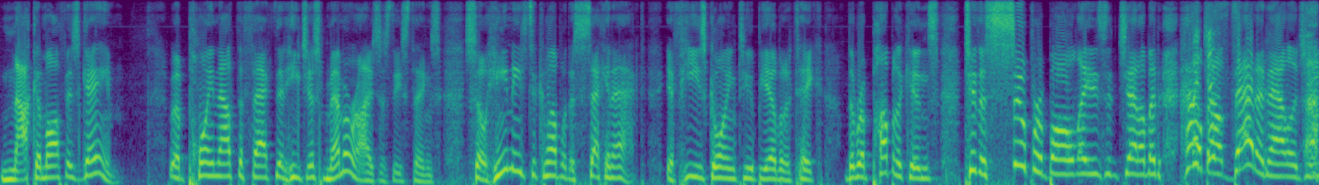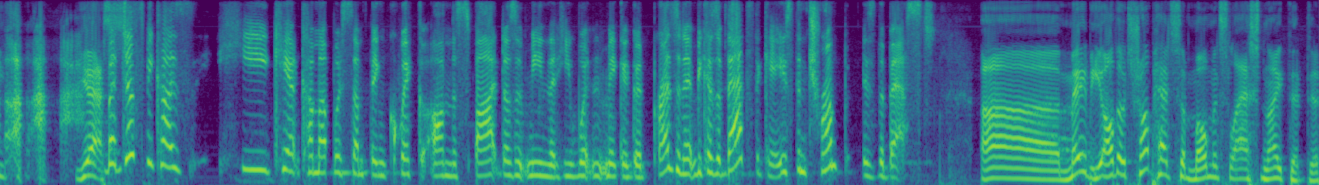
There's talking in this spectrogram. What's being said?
knock him off his game. Uh, Point out the fact that he just memorizes these things. So he needs to come up with a second act if he's going to be able to take the Republicans to the Super Bowl, ladies and gentlemen. How about that analogy? yes. But just because he can't come up with something quick on the spot doesn't mean that he wouldn't make a good president. Because if that's the case, then Trump is the best. Uh, maybe. Although Trump had some moments last night that, uh,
